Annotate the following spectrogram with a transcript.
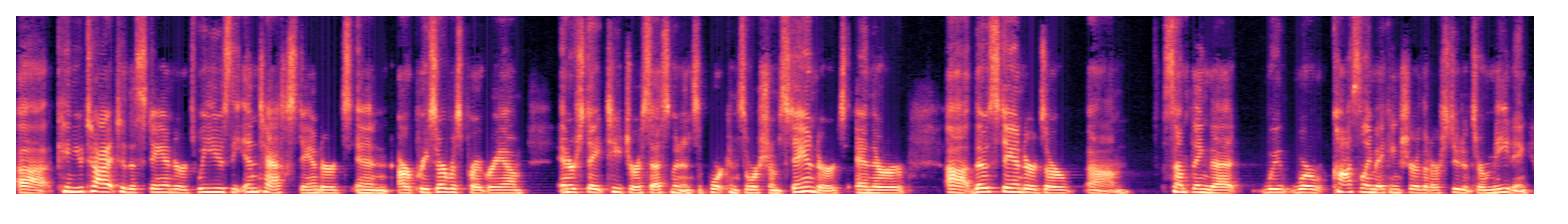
Uh, can you tie it to the standards? We use the INTASC standards in our pre service program, Interstate Teacher Assessment and Support Consortium standards. And there, uh, those standards are um, something that we, we're constantly making sure that our students are meeting.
